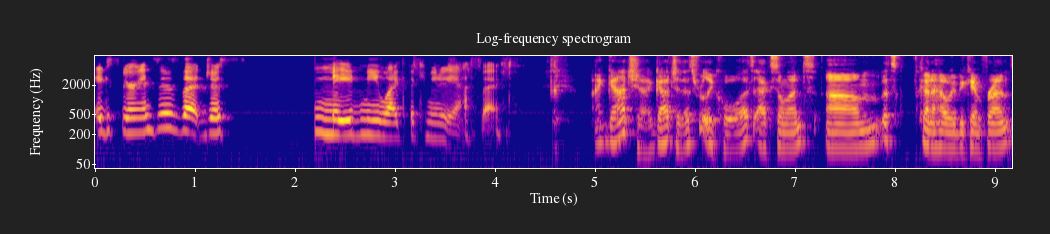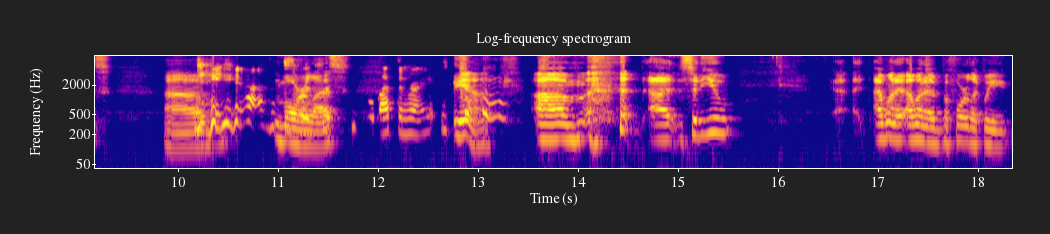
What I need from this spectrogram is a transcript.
experiences that just made me like the community aspect. I gotcha. I gotcha. That's really cool. That's excellent. Um, that's kind of how we became friends. Uh, yeah, more or less. Left and right. yeah. Um, uh, so do you? I want to. I want to before like we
